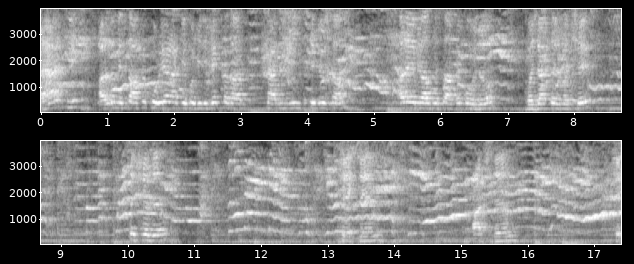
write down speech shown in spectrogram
Eğer ki arada mesafe koruyarak yapabilecek kadar kendini iyi hissediyorsan araya biraz mesafe koydum. Bacaklarım açık. Sıçradım. Çektim. Açtım. Çek.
